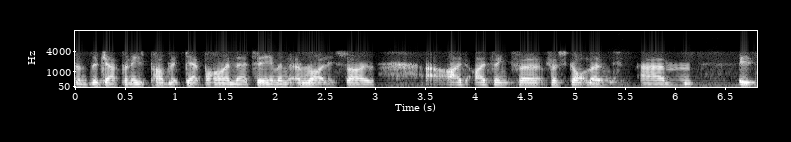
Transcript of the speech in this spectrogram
the, the Japanese public get behind their team, and, and rightly so. I, I think for for Scotland, um, it.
